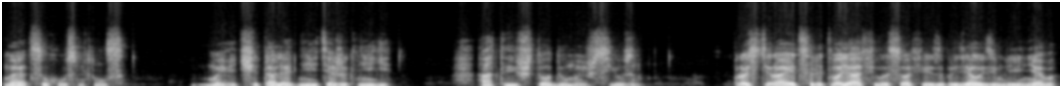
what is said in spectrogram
Мэтт сухо усмехнулся. Мы ведь читали одни и те же книги. А ты что думаешь, Сьюзен? Простирается ли твоя философия за пределы земли и неба?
